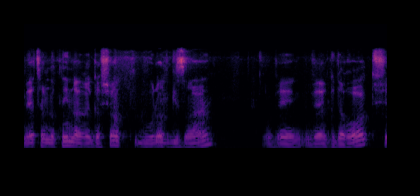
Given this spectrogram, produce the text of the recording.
בעצם נותנים לרגשות גבולות גזרה והגדרות, ש...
